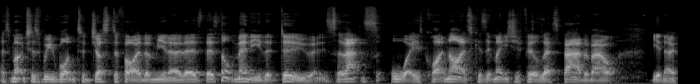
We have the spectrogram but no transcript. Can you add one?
as much as we want to justify them. You know, there's there's not many that do, and so that's always quite nice because it makes you feel less bad about you know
